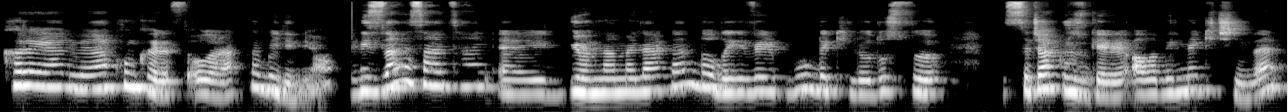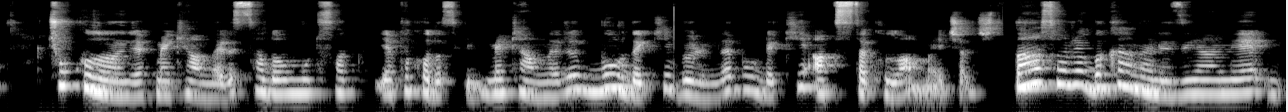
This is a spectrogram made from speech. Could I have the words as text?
karayel veya kum karası olarak da biliniyor. Bizler zaten e, yönlenmelerden dolayı ve buradaki lodosu sıcak rüzgarı alabilmek için de çok kullanılacak mekanları, salon, mutfak, yatak odası gibi mekanları buradaki bölümde, buradaki aksta kullanmaya çalıştık. Daha sonra bakı analizi yani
